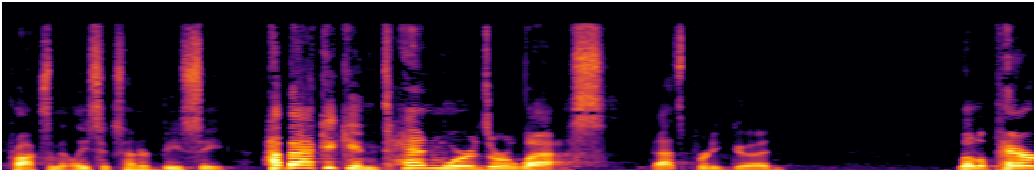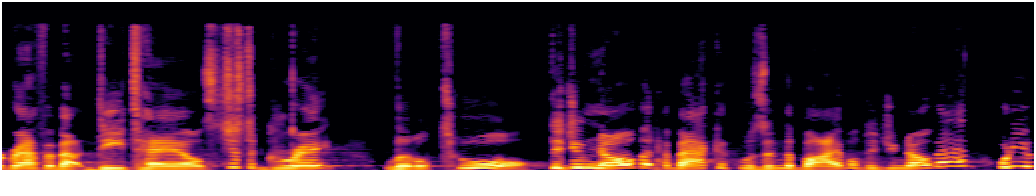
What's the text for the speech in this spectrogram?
approximately 600 BC. Habakkuk in 10 words or less. That's pretty good. Little paragraph about details. Just a great little tool. Did you know that Habakkuk was in the Bible? Did you know that? What do you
